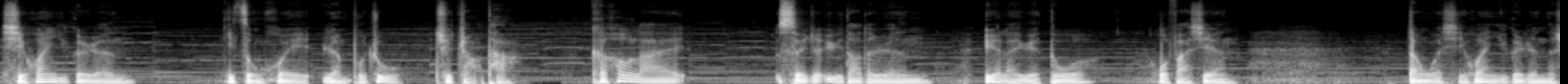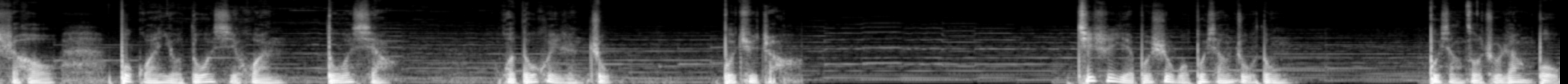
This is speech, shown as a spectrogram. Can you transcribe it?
喜欢一个人，你总会忍不住去找他。可后来，随着遇到的人越来越多，我发现。当我喜欢一个人的时候，不管有多喜欢、多想，我都会忍住，不去找。其实也不是我不想主动，不想做出让步，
